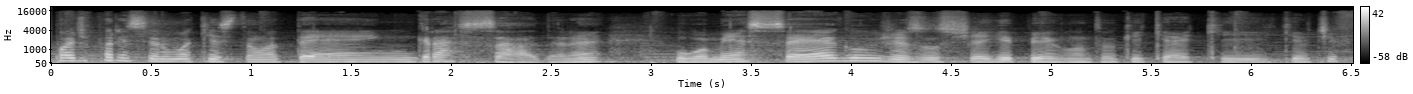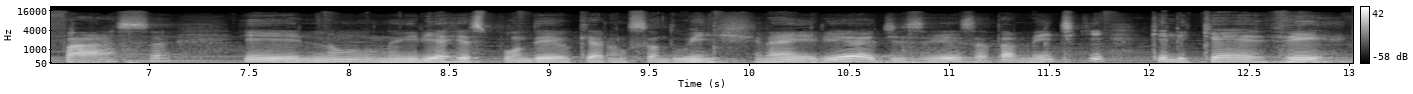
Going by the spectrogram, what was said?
Pode parecer uma questão até engraçada, né? O homem é cego, Jesus chega e pergunta o que quer que, que eu te faça, e ele não, não iria responder eu quero um sanduíche, né? Iria dizer exatamente que, que ele quer ver.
